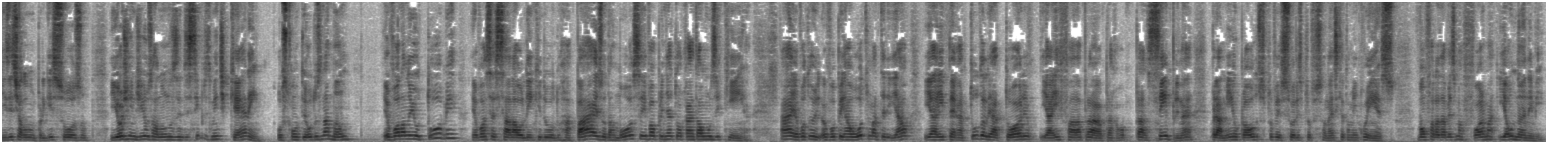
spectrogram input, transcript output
existe aluno preguiçoso. E hoje em dia os alunos eles simplesmente querem os conteúdos na mão. Eu vou lá no YouTube, eu vou acessar lá o link do, do rapaz ou da moça e vou aprender a tocar tal musiquinha. Ah, eu vou, eu vou pegar outro material e aí pegar tudo aleatório e aí fala para sempre, né? Para mim ou para outros professores profissionais que eu também conheço vão falar da mesma forma e é unânime.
